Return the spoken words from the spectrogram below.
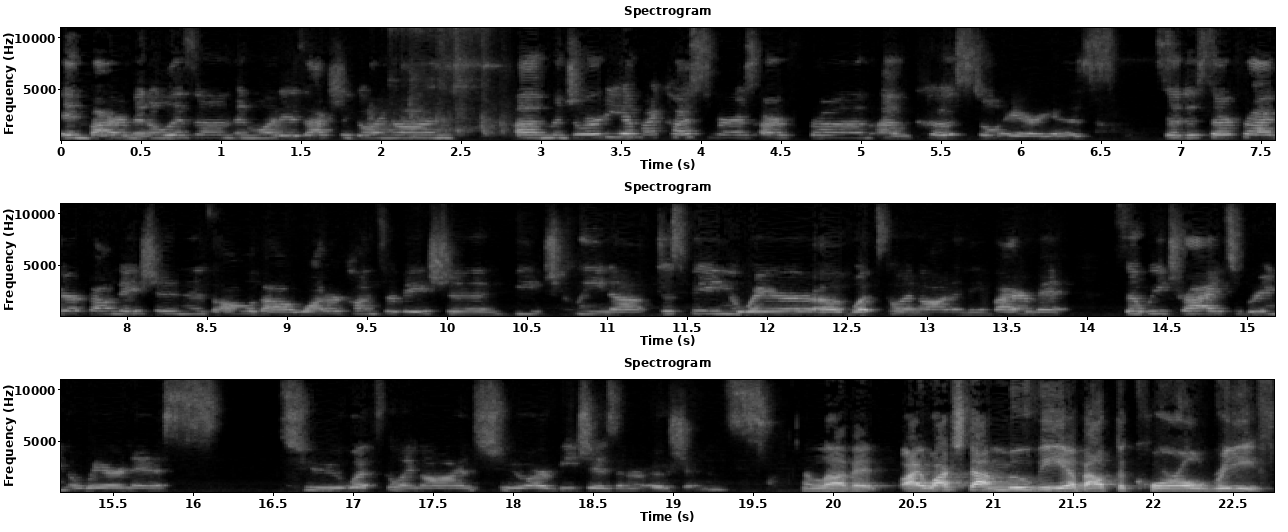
environmentalism and what is actually going on. A majority of my customers are from um, coastal areas. So the Surfrider Foundation is all about water conservation, beach cleanup, just being aware of what's going on in the environment. So we try to bring awareness to what's going on to our beaches and our oceans. I love it. I watched that movie about the coral reef.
